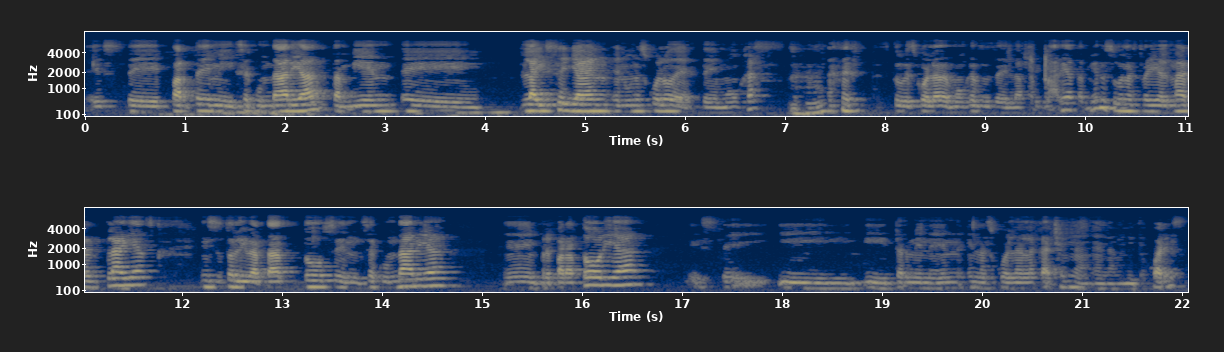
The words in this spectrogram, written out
Este, parte de mi secundaria también eh, la hice ya en, en una escuela de, de monjas. Ujú. Estuve escuela de monjas desde la primaria también, estuve en la Estrella del Mar en Playas, Instituto de Libertad 2 en secundaria, en preparatoria, este, y, y terminé en, en la escuela en la Cacha, en la, en Benito Juárez,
